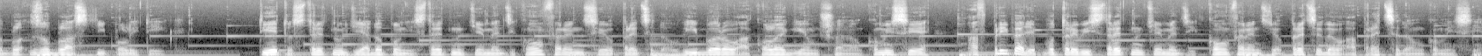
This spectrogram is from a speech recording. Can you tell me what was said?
z oblastí politík. Tieto stretnutia doplní stretnutie medzi konferenciou predsedov výborov a kolegiom členov komisie a v prípade potreby stretnutie medzi konferenciou predsedov a predsedom komisie.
